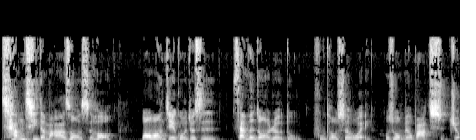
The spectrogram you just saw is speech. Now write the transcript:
长期的马拉松的时候，往往结果就是三分钟的热度，虎头蛇尾，或是我没有办法持久。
